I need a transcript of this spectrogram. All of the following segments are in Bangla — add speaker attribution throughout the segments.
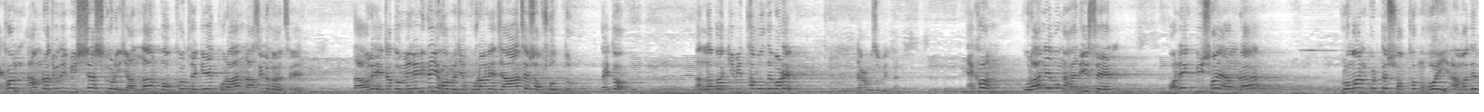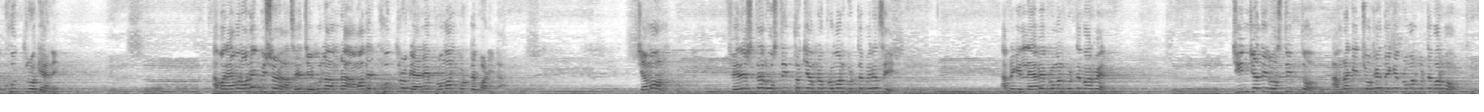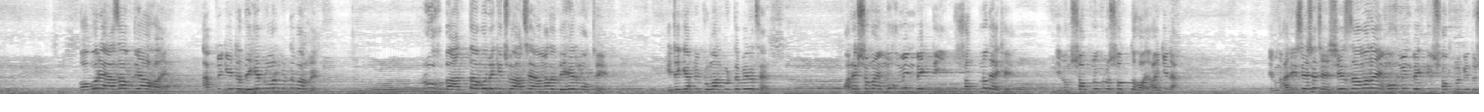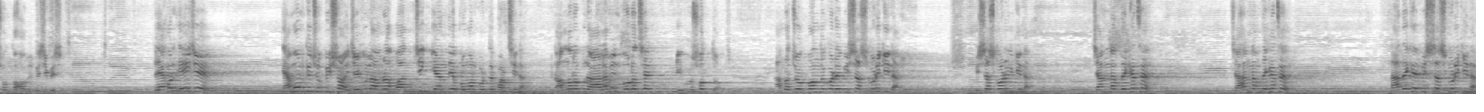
Speaker 1: এখন আমরা যদি বিশ্বাস করি যে আল্লাহর পক্ষ থেকে কোরআন নাজিল হয়েছে, তাহলে এটা তো মেনে নিতেই হবে যে কোরআনে যা আছে সব সত্য, তাই তো? আল্লাহ কি মিথ্যা বলতে নাউজুবিল্লাহ। এখন কোরআন এবং হাদিসের অনেক বিষয় আমরা প্রমাণ করতে সক্ষম হই আমাদের ক্ষুদ্র জ্ঞানে। আবার এমন অনেক বিষয় আছে যেগুলো আমরা আমাদের ক্ষুদ্র জ্ঞানে প্রমাণ করতে পারি না। যেমন ফেরেশতার অস্তিত্ব কি আমরা প্রমাণ করতে পেরেছি। আপনি কি ল্যাবে প্রমাণ করতে পারবেন? জিন জাতির অস্তিত্ব আমরা কি চোখে দেখে প্রমাণ করতে পারব? কবরে আজাব দেওয়া হয়, আপনি কি এটা দেখে প্রমাণ করতে পারবেন? রুহ বা আত্মা বলে কিছু আছে আমাদের দেহের মধ্যে, এটা কি আপনি প্রমাণ করতে পেরেছেন? অনেক সময় মুমিন ব্যক্তি স্বপ্ন দেখে এবং স্বপ্নগুলো সত্য হয় হয় কি না? এবং হাদিসে এসেছে, শেষ জামানায় মুমিন ব্যক্তির স্বপ্ন কিন্তু সত্য হবে, বেশি বেশি। তো এখন এই যে এমন কিছু বিষয় যেগুলো আমরা বাহ্যিক জ্ঞান দিয়ে প্রমাণ করতে পারছি না, কিন্তু আল্লাহ রবুল আলমিন বলেছেন এগুলো সত্য। আমরা চোখ বন্ধ করে বিশ্বাস করি কি না? বিশ্বাস করেন কি না? জান্নাত দেখেছেন? জাহান্নাম দেখেছেন? না দেখে বিশ্বাস করি কি না?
